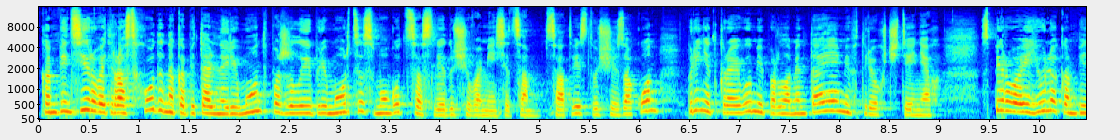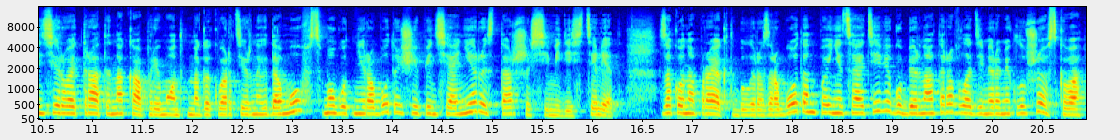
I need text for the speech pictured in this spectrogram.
Компенсировать расходы на капитальный ремонт пожилые приморцы смогут со следующего месяца. Соответствующий закон принят краевыми парламентариями в трех чтениях. С 1 июля компенсировать траты на капремонт многоквартирных домов смогут неработающие пенсионеры старше 70 лет. Законопроект был разработан по инициативе губернатора Владимира Миклушевского.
